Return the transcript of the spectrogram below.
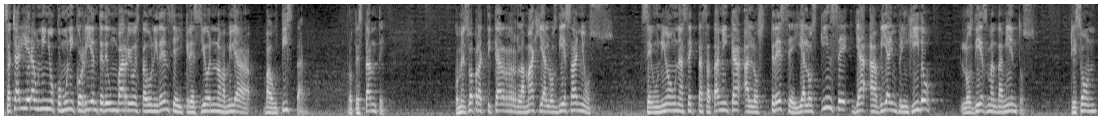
Sachari era un niño común y corriente de un barrio estadounidense y creció en una familia bautista, protestante. Comenzó a practicar la magia a los 10 años. Se unió a una secta satánica a los 13 y a los 15 ya había infringido los 10 mandamientos, que son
